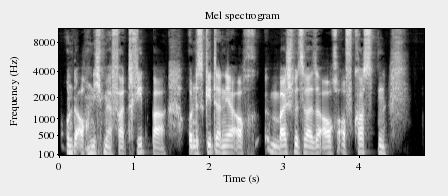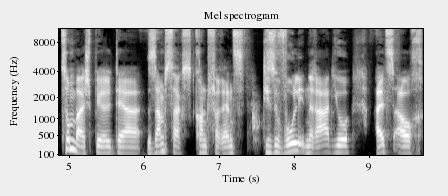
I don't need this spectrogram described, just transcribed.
und auch nicht mehr vertretbar. Und es geht dann ja auch beispielsweise auch auf Kosten zum Beispiel der Samstagskonferenz, die sowohl in Radio als auch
